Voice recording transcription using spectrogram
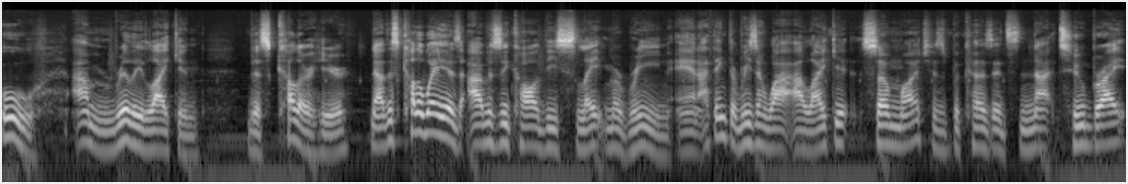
Ooh, I'm really liking this color here. Now this colorway is obviously called the Slate Marine and I think the reason why I like it so much is because it's not too bright.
